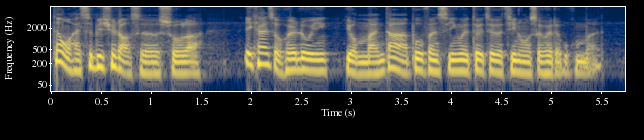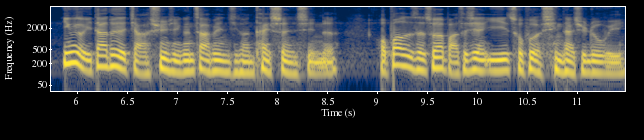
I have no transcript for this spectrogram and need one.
但我还是必须老实的说了，一开始我会录音，有蛮大的部分是因为对这个金融社会的不满。因为有一大堆的假讯息跟诈骗集团太盛行了，我抱着说要把这些人一一戳破的心态去录音，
